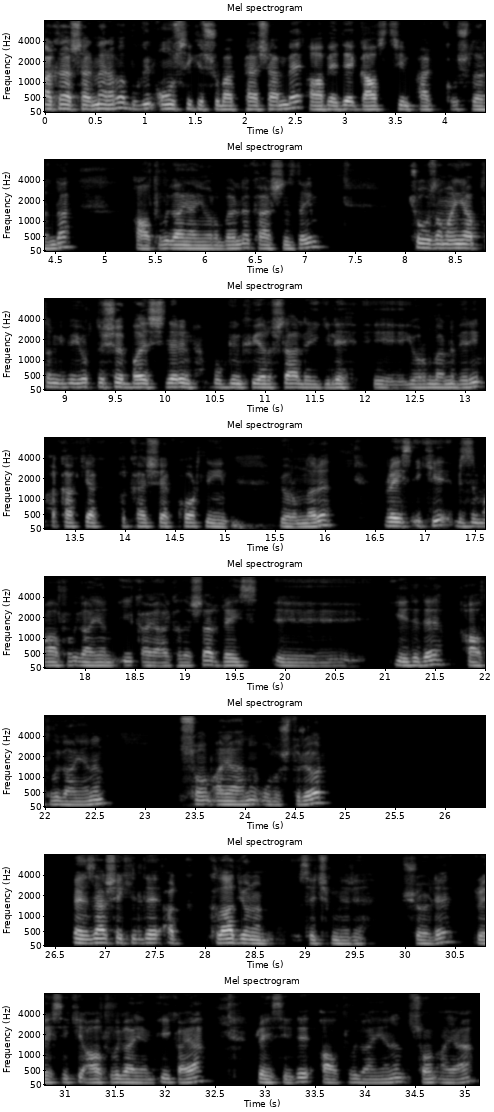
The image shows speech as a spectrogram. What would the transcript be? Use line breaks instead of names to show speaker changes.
Arkadaşlar merhaba. Bugün 18 Şubat Perşembe ABD Gulfstream Park koşularında altılı ganyan yorumlarıyla karşınızdayım. Çoğu zaman yaptığım gibi yurt dışı bahisçilerin bugünkü yarışlarla ilgili e, yorumlarını vereyim. Akakya, Akasya Courtney'in yorumları. Race 2 bizim altılı ganyanın ilk ayı arkadaşlar. Race e, 7'de altılı ganyanın son ayağını oluşturuyor. Benzer şekilde Claudio'nun seçimleri şöyle. Race 2 altılı ganyanın ilk ayağı. Race 7 altılı ganyanın son ayağı.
